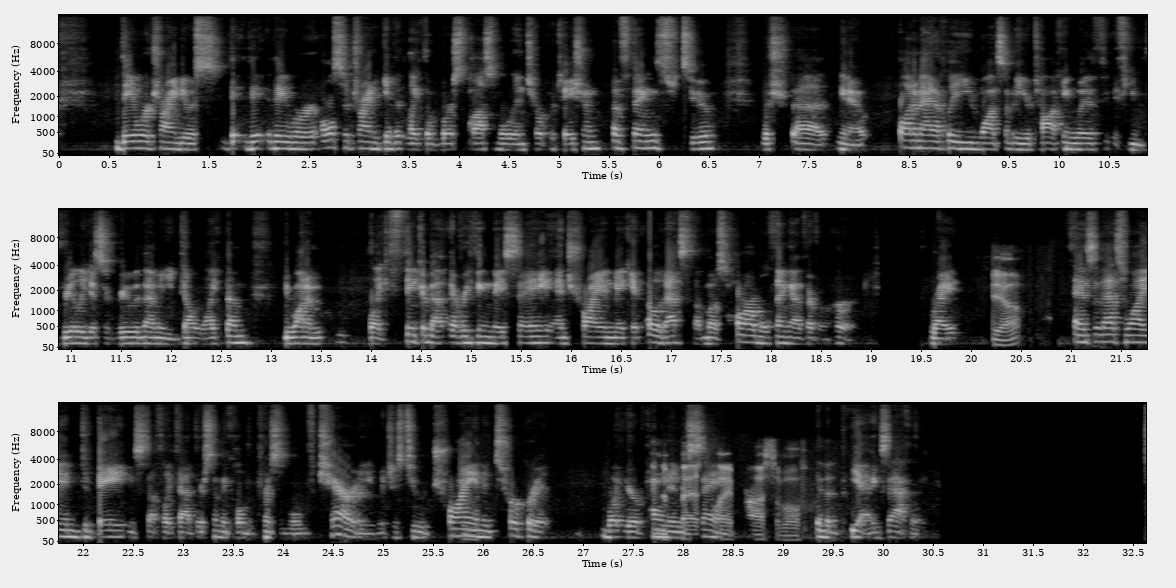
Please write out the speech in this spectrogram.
they were trying to they, they were also trying to give it like the worst possible interpretation of things too, which uh, you know automatically you want somebody you're talking with. If you really disagree with them and you don't like them you want to like think about everything they say and try and make it oh that's the most horrible thing i've ever heard. Right? Yeah. and so that's why in debate and stuff like that there's something called the principle of charity which is to try and interpret what your opponent is saying. possible. the yeah exactly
